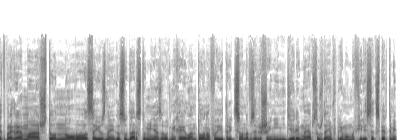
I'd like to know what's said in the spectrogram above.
это программа «Что нового? Союзное государство». Меня зовут Михаил Антонов, и традиционно в завершении недели мы обсуждаем в прямом эфире с экспертами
